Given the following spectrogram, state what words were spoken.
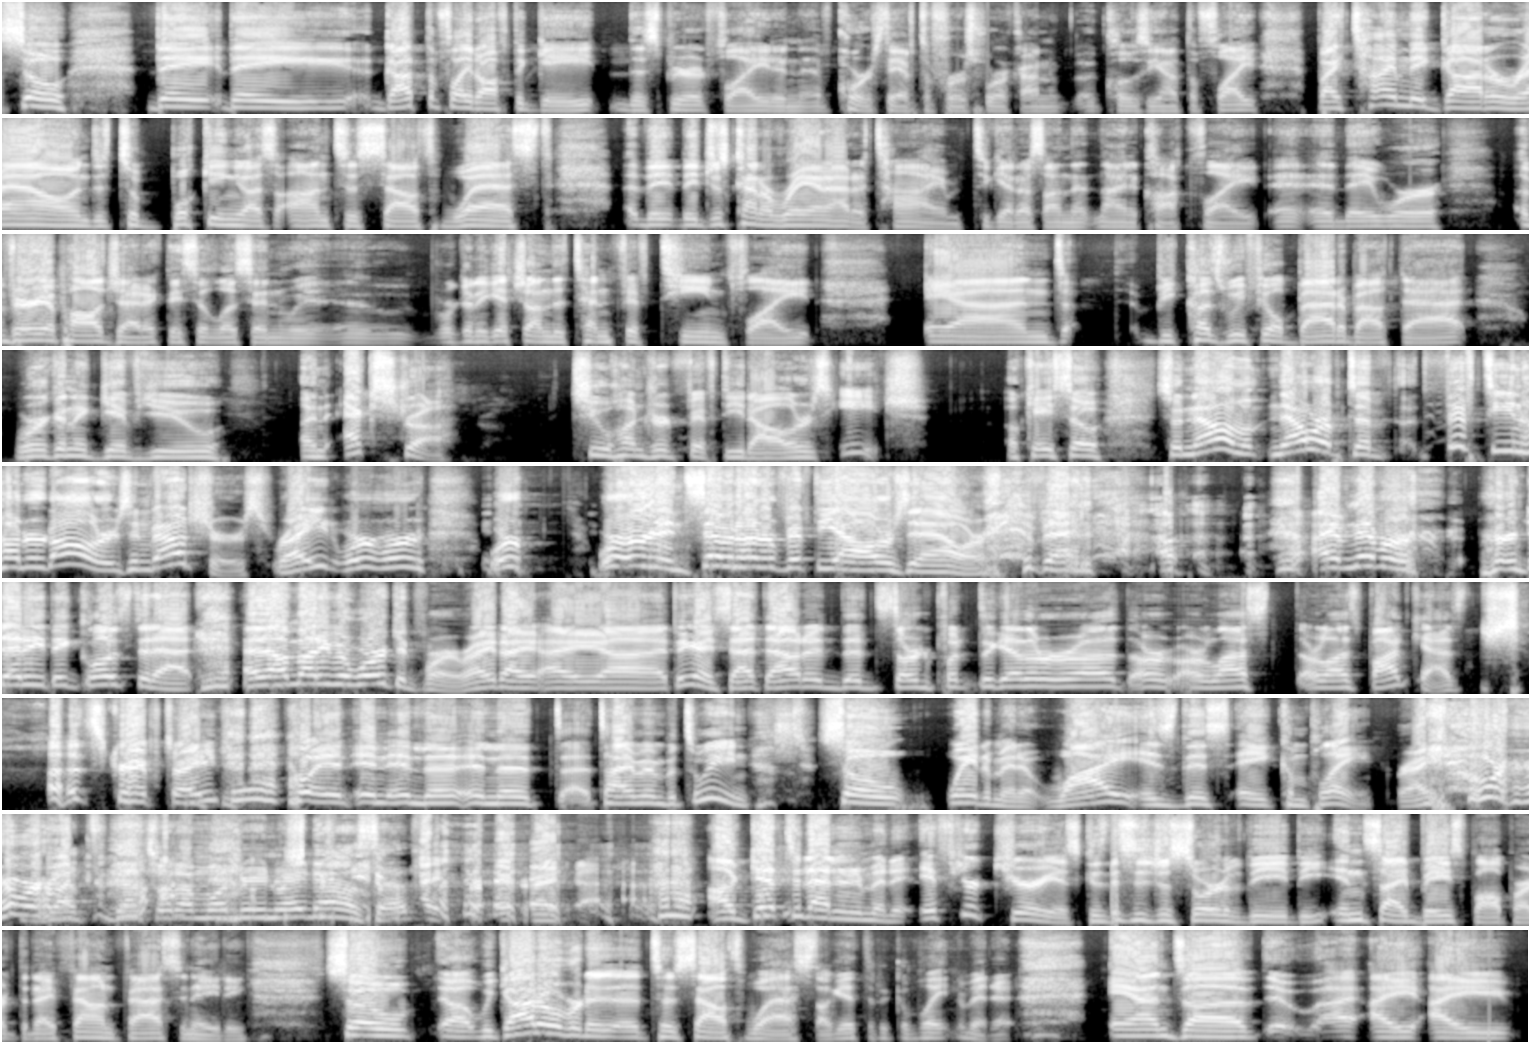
So they they got the flight off the gate, the Spirit flight, and of course they have to first work on uh, closing out the flight. By time they got around to booking us onto Southwest, they, they just kind of ran out of time to get us on that nine o'clock flight, and, and they were very apologetic. They said, "Listen, we uh, we're going to get you on the ten fifteen flight, and because we feel bad about that, we're going to give you an extra two hundred fifty dollars each." Okay, so so now I'm now we're up to fifteen hundred dollars in vouchers, right? We're we're we're we're earning seven hundred fifty dollars an hour. I have never earned anything close to that, and I'm not even working for it. Right? I I, uh, I think I sat down and, and started putting together uh, our, our last our last podcast. script, right? in, in, in, the in the time in between. So wait a minute, why is this a complaint? Right? we're, we're, that's, that's, what I'm wondering right now, Seth. right, right, right. I'll get to that in a minute. If you're curious, because this is just sort of the the inside baseball part that I found fascinating. So uh, we got over to to Southwest. I'll get to the complaint in a minute, and uh, I, I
